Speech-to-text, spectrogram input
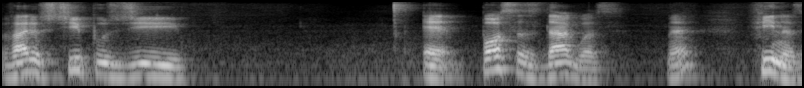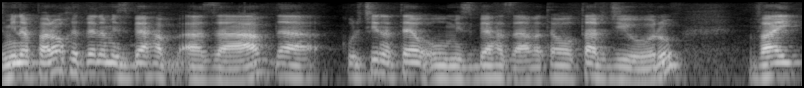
vários tipos de é, poças d'água, né? Finas. Mina parochet ben misbeah azav, da cortina até o misbeah azav, até o altar de ouro, vai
